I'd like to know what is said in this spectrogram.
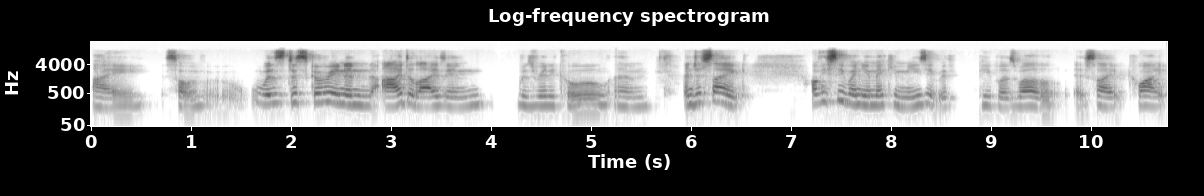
I sort of was discovering and idolizing was really cool. Um, and just like obviously when you're making music with people as well, it's like quite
